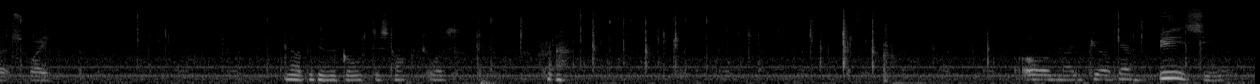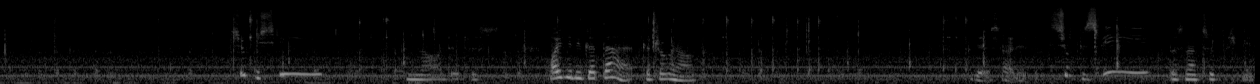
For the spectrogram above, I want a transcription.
us, right? No, because a ghost is talking to us. Oh my god, I'm busy. Super speed. No, dude, just. Why did you get that? Get Juggernaut. That's not. Super speed. That's not super speed.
